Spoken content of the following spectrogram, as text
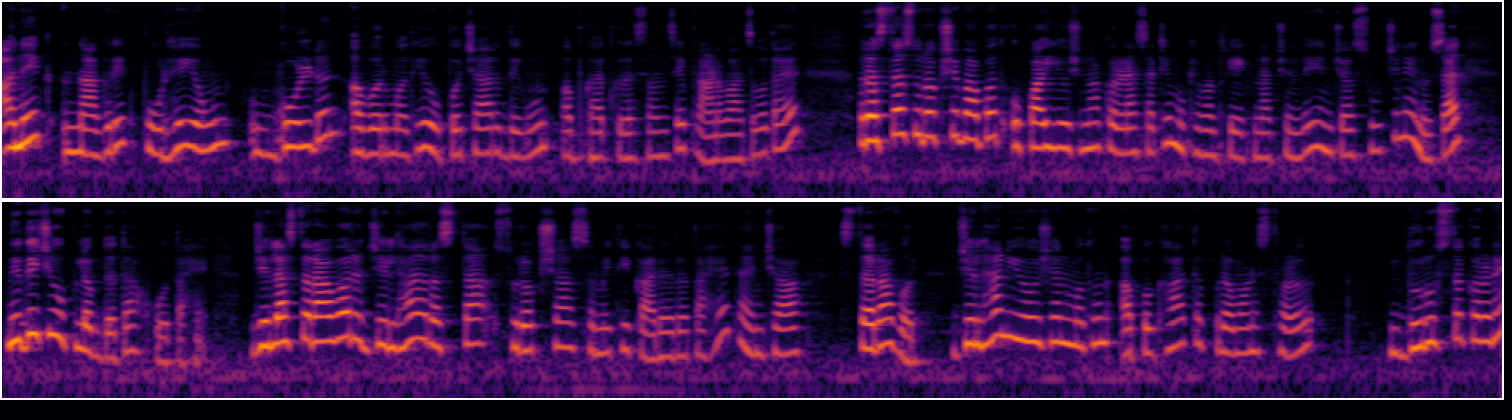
अनेक नागरिक पुढे येऊन गोल्डन आवरमध्ये उपचार देऊन अपघातग्रस्तांचे प्राण वाचवत आहेत. रस्ता सुरक्षेबाबत उपाययोजना करण्यासाठी मुख्यमंत्री एकनाथ शिंदे यांच्या सूचनेनुसार निधीची उपलब्धता होत आहे. जिल्हा स्तरावर जिल्हा रस्ता सुरक्षा समिती कार्यरत आहे. त्यांच्या स्तरावर जिल्हा नियोजनमधून अपघात प्रवण स्थळं दुरुस्त करणे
